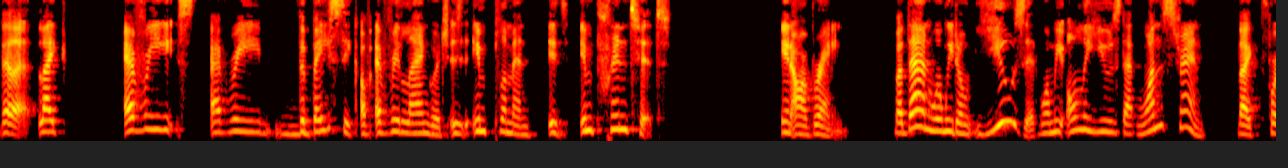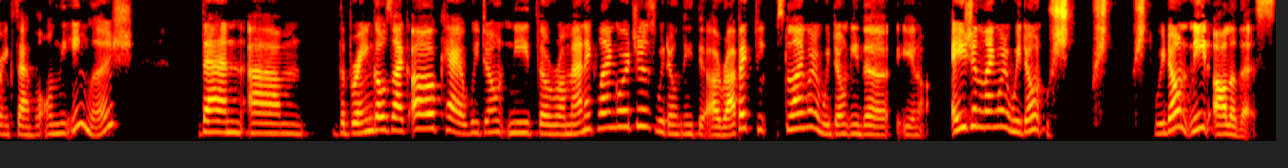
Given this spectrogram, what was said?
The, like every every the basic of every language is implement is imprinted in our brain. But then when we don't use it when we only use that one strength like for example only english then um the brain goes like oh, okay we don't need the Romanic languages. We don't need the arabic language. We don't need the you know asian language. We don't we don't need all of this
